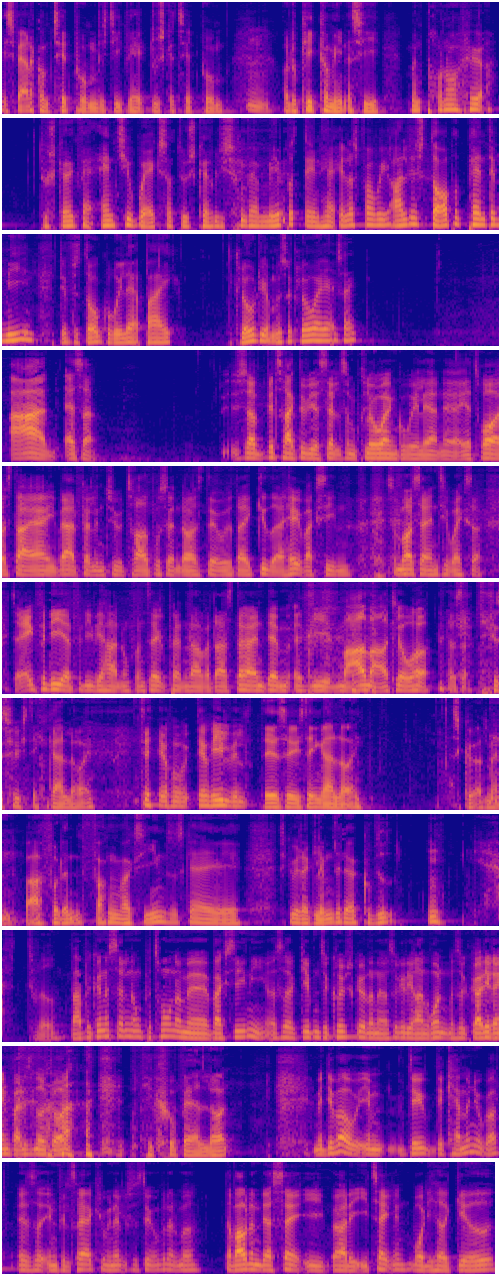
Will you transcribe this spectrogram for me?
det er svært at komme tæt på dem, hvis de ikke vil have, at du skal tæt på dem. Mm. Og du kan ikke komme ind og sige, men prøv nu at høre, du skal jo ikke være anti-vaxxer, du skal jo ligesom være med på den her, ellers får vi aldrig stoppet pandemien. Det forstår gorillaer bare ikke. Det er kloge dyr, men så kloge er de altså ikke. Ah, altså... så betragter vi os selv som klogere end gorillaerne. Jeg tror også, der er i hvert fald en 20-30 procent også derude, der ikke gider at have vaccinen, som også er anti -vaxxer. Så det er ikke fordi, at fordi vi har nogle frontalpandelapper, der er større end dem, at vi er meget, meget klogere. Altså, Det er seriøst ikke engang løgn. det, er jo, det er jo helt vildt. Det er seriøst ikke engang løgn. Skørt, mand. Bare få den fucking vaccine, så skal, øh, skal vi da glemme det der covid. Du ved, bare begynde at sælge nogle patroner med vaccine i, og så give dem til krybskytterne, og så kan de rende rundt, og så gør de rent faktisk noget godt. Det kunne være lol. Men det var jo, jamen, det, det kan man jo godt, altså infiltrere kriminelle systemer på den måde. Der var jo den der sag i, hvad var det, i Italien, hvor de havde givet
